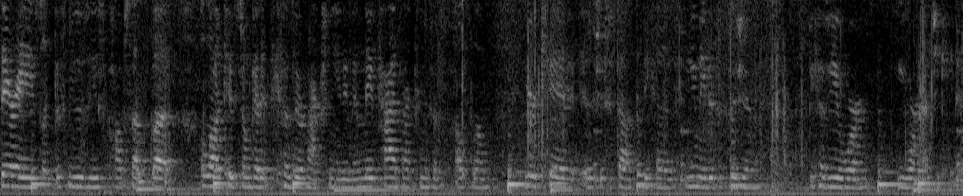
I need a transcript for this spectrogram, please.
their age, like this new disease pops up, but a lot of kids don't get it because they're vaccinated and they've had vaccines that help them. Your kid is just stuck because you made a decision because you were you weren't educated.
